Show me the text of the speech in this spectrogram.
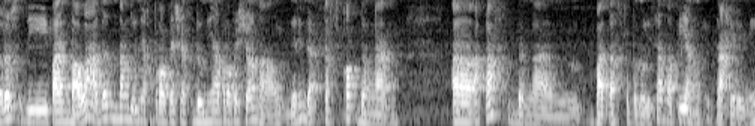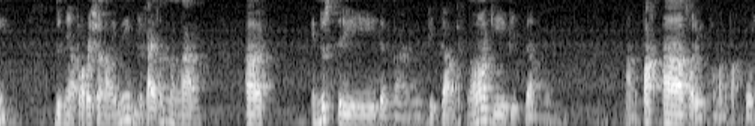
Terus di paling bawah ada tentang dunia profesional, dunia profesional. Jadi nggak ke scope dengan uh, apa dengan batas kepenulisan, tapi yang terakhir ini dunia profesional ini berkaitan dengan uh, industri, dengan bidang teknologi, bidang manufak, uh, sorry bukan manufaktur,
